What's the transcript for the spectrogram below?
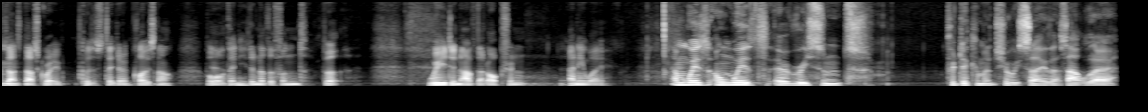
'cause That's that's great because they don't close now, or Mm. Yeah. they need another fund. But we didn't have that option anyway. And with and with a recent predicament, shall we say, that's out there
